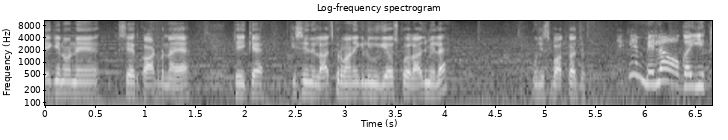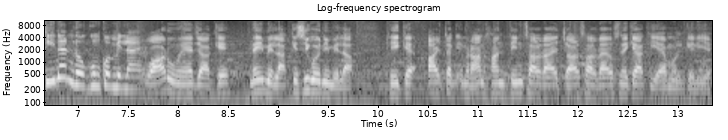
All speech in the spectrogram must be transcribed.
एक इन्होंने सेहत कार्ड बनाया है ठीक है? किसी ने इलाज करवाने के लिए गया उसको इलाज मिला है? मुझे इस बात का जो देखिए मिला होगा यकीनन लोगों को मिला है। वार हुए हैं जाके। नहीं मिला किसी को नहीं मिला। ठीक है आज तक इमरान खान तीन साल रहा है चार साल रहा है उसने क्या किया है मुल्क के लिए?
